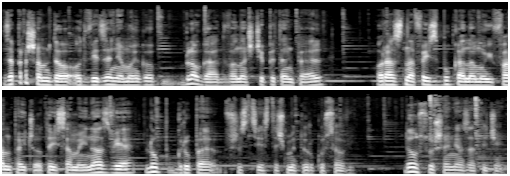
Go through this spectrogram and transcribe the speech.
Zapraszam do odwiedzenia mojego bloga 12pytań.pl oraz na Facebooka na mój fanpage o tej samej nazwie lub grupę Wszyscy Jesteśmy Turkusowi. Do usłyszenia za tydzień.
